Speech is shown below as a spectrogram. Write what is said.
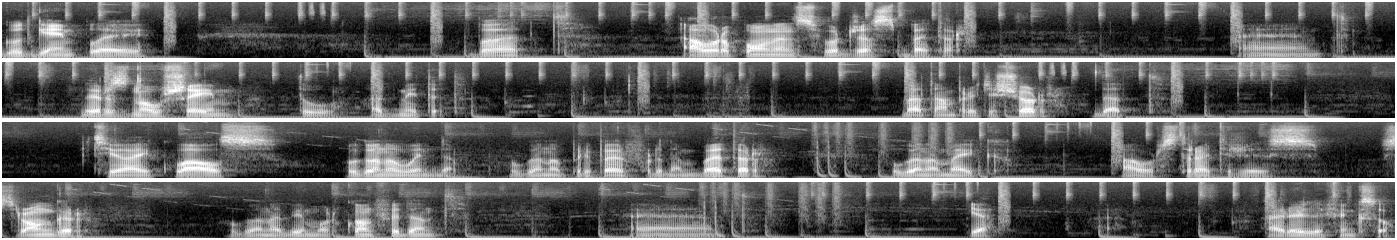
good gameplay, but our opponents were just better. And there's no shame to admit it. But I'm pretty sure that TI quals, we're gonna win them. We're gonna prepare for them better. We're gonna make our strategies stronger. We're gonna be more confident. And yeah, I really think so.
